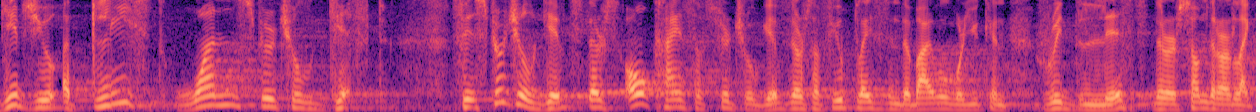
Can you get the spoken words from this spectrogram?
gives you at least one spiritual gift. See, spiritual gifts, there's all kinds of spiritual gifts. There's a few places in the Bible where you can read the lists. There are some that are like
